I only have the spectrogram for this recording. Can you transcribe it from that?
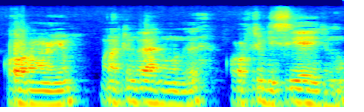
കൊറോണയും മറ്റും കാരണം കൊണ്ട് കുറച്ച് ബിസിയായിരുന്നു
